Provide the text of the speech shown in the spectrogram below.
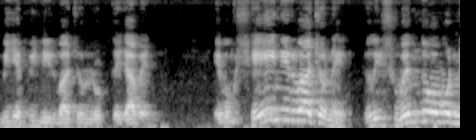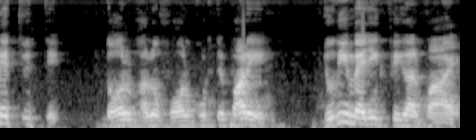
বিজেপি নির্বাচন লড়তে যাবেন। এবং সেই নির্বাচনে যদি শুভেন্দুবাবুর নেতৃত্বে দল ভালো ফল করতে পারে, যদি ম্যাজিক ফিগার পায়,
